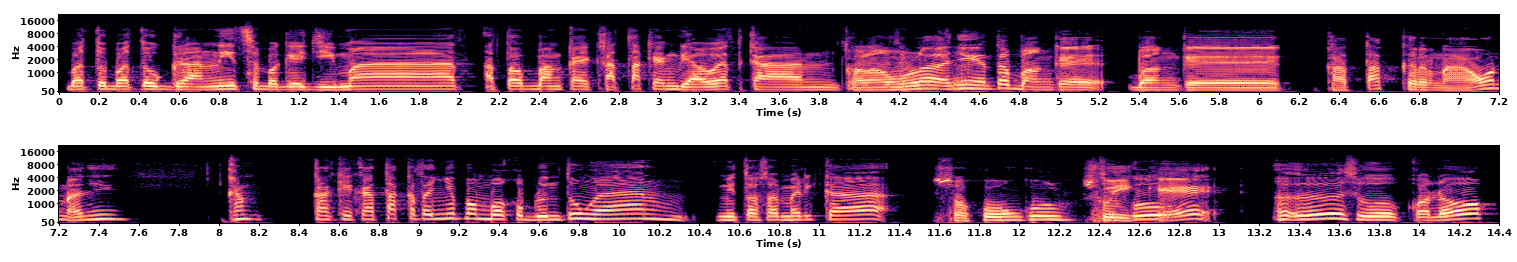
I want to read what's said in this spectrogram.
batu-batu granit sebagai jimat atau bangkai katak yang diawetkan. Kalau gitu. mula anjing kita bangke bangke katak kernaon anjing. kan kaki katak katanya pembawa keberuntungan, mitos Amerika. Soku unggul, Suku- suike. Heeh, suku kodok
